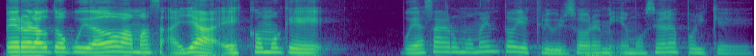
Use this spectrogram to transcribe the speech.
pero el autocuidado va más allá, es como que voy a sacar un momento y escribir sobre mis emociones porque,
